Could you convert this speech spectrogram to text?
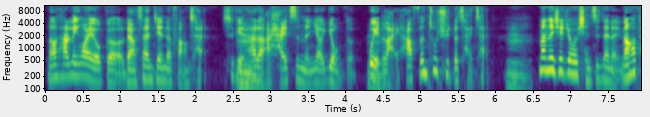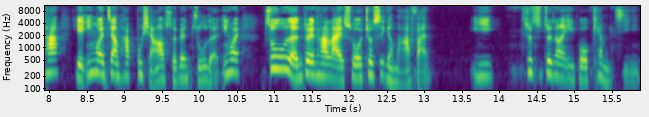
然后他另外有个两三间的房产是给他的孩子们要用的，嗯、未来他分出去的财产。嗯，那那些就会显示在那里。然后他也因为这样，他不想要随便租人，因为租人对他来说就是一个麻烦。一就是最重要一波 cam 级，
